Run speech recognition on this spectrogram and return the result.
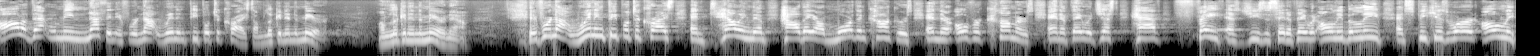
All of that will mean nothing if we're not winning people to Christ. I'm looking in the mirror. I'm looking in the mirror now. If we're not winning people to Christ and telling them how they are more than conquerors and they're overcomers, and if they would just have faith, as Jesus said, if they would only believe and speak his word only,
